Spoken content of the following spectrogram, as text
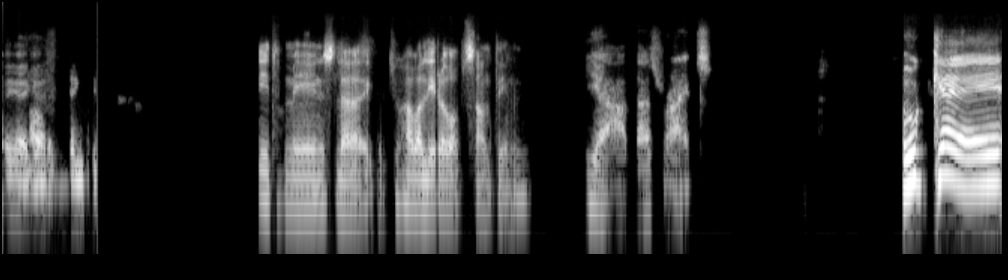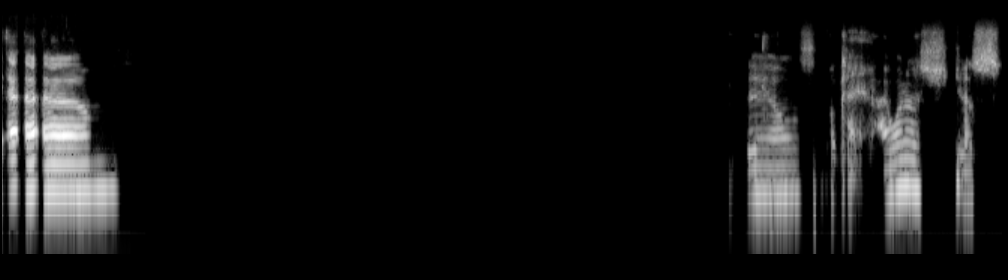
Okay, I got it. Thank you. It means like to have a little of something. Yeah, that's right. Okay. Uh, uh, um. Else. Okay, I want to just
